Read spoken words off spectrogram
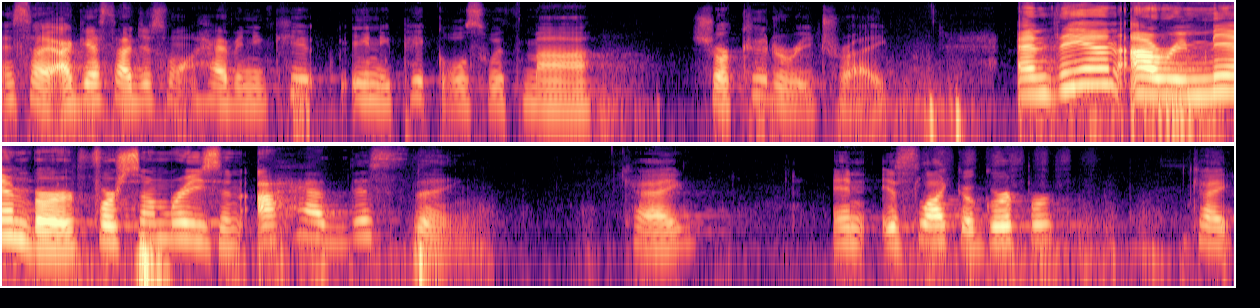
and say, I guess I just won't have any, any pickles with my charcuterie tray. And then I remembered, for some reason, I had this thing, okay? And it's like a gripper, okay?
